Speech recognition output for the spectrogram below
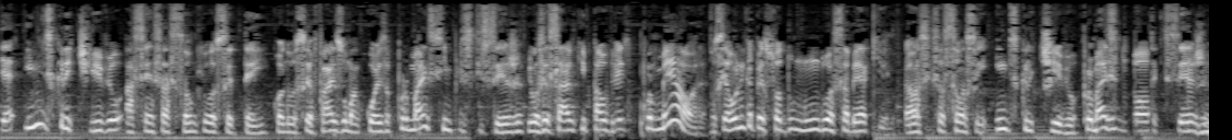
é indescritível a sensação que você tem quando você faz uma coisa, por mais simples que seja, e você sabe que talvez por meia hora você é a única pessoa do mundo a saber aquilo. É uma sensação assim indescritível. Por mais idiota que seja,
